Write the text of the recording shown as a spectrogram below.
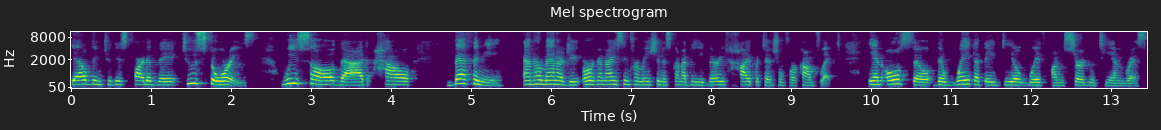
delved into this part of the two stories, we saw that how Bethany and her manager organized information is going to be very high potential for conflict. And also the way that they deal with uncertainty and risk.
